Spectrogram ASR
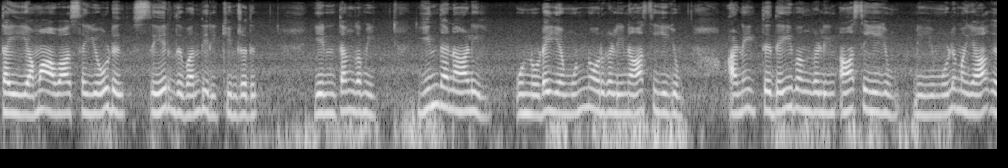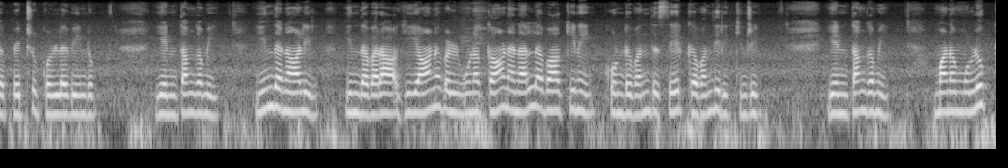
தை அமாவாசையோடு சேர்ந்து வந்திருக்கின்றது. என் தங்கமே இந்த நாளில் உன்னுடைய முன்னோர்களின் ஆசையையும் அனைத்து தெய்வங்களின் ஆசையையும் நீ முழுமையாக பெற்றுக்கொள்ள வேண்டும். என் தங்கமே இந்த நாளில் இந்த வராகியானவள் உனக்கான நல்ல வாக்கினை கொண்டு வந்து சேர்க்க வந்திருக்கின்றேன். என் தங்கமே மனம் முழுக்க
